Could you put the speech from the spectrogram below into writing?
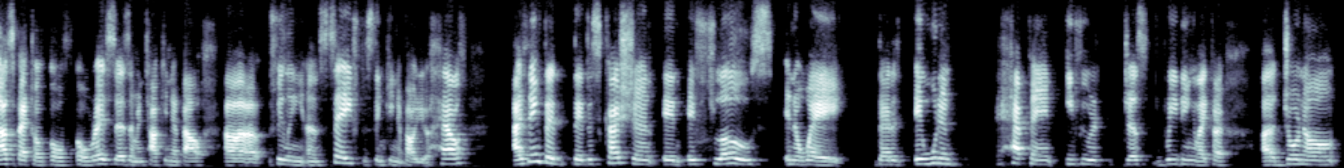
aspect of, of, of racism and talking about uh, feeling unsafe, thinking about your health. I think that the discussion it, it flows in a way that it, wouldn't happen if you were just reading like a, a journal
